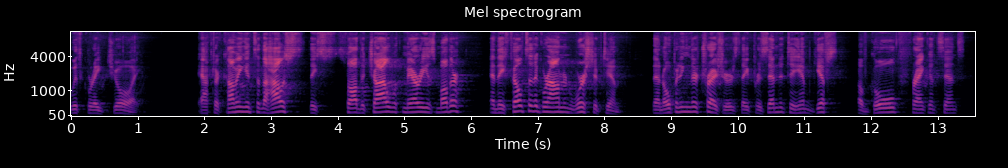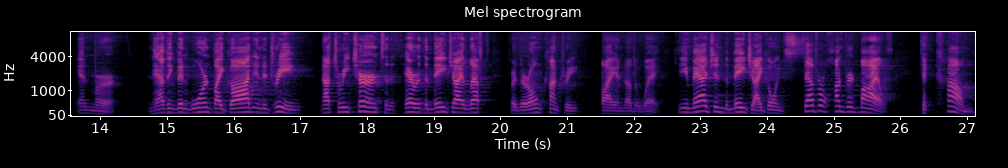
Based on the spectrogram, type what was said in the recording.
with great joy. After coming into the house, they saw the child with Mary, his mother, and they fell to the ground and worshipped him. Then, opening their treasures, they presented to him gifts of gold, frankincense, and myrrh. And having been warned by God in a dream not to return to the Herod, the Magi left for their own country by another way. Can you imagine the Magi going several hundred miles to come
